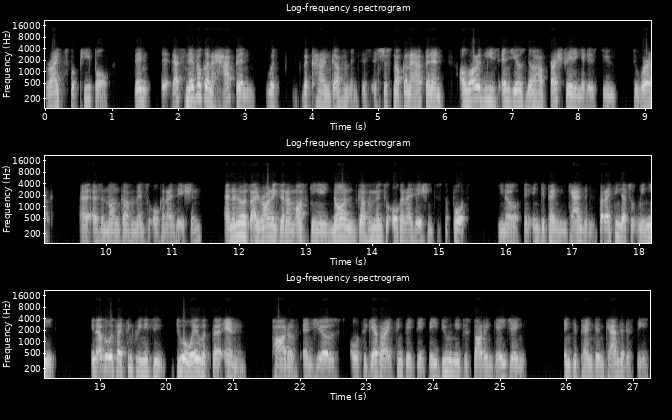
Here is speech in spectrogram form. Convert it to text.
rights for people, then eh, that's never going to happen with the current government. It's, it's just not going to happen. And a lot of these NGOs know how frustrating it is to to work uh, as a non-governmental organization. And I know it's ironic that I'm asking a non-governmental organization to support, you know, an independent candidate, but I think that's what we need. In other words, I think we need to do away with the N part of NGOs altogether. I think they, they, they do need to start engaging independent candidacy.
